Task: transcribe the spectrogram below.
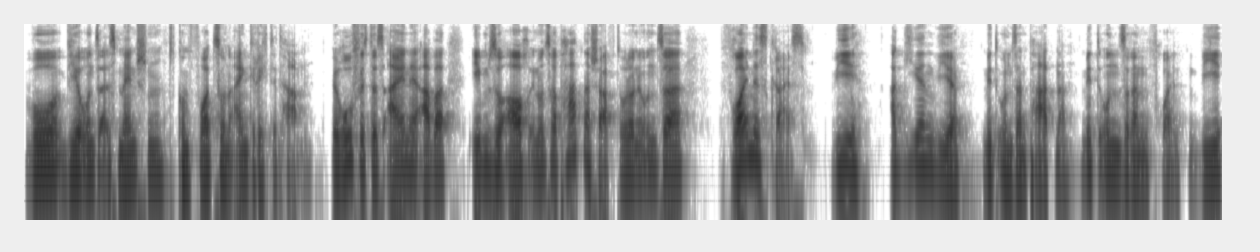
wo wir uns als Menschen Komfortzone eingerichtet haben. Beruf ist das eine, aber ebenso auch in unserer Partnerschaft oder in unserem Freundeskreis. Wie agieren wir mit unseren Partnern, mit unseren Freunden? Wie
